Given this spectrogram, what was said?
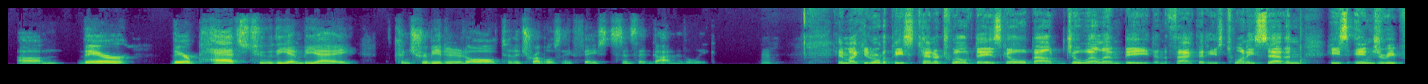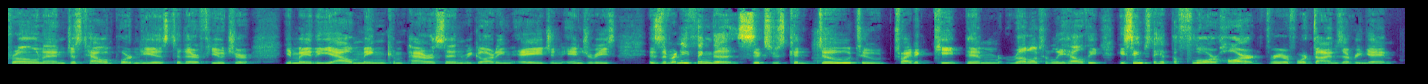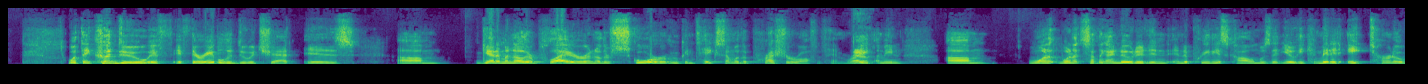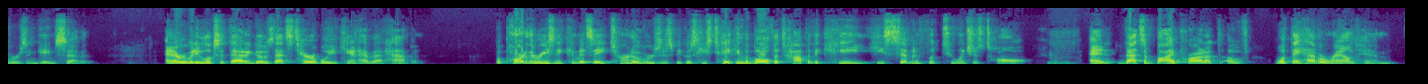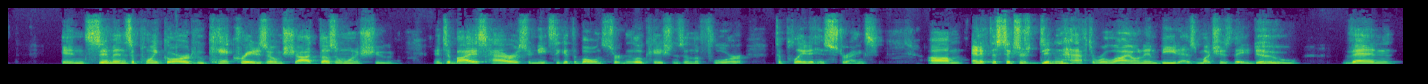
um, their their paths to the NBA contributed at all to the troubles they faced since they've gotten to the league. Hey, Mike, you wrote a piece 10 or 12 days ago about Joel Embiid and the fact that he's 27, he's injury prone, and just how important he is to their future. You made the Yao Ming comparison regarding age and injuries. Is there anything the Sixers can do to try to keep him relatively healthy? He seems to hit the floor hard three or four times every game. What they could do, if if they're able to do it, Chet, is um, get him another player, another scorer who can take some of the pressure off of him. Right? Yeah. I mean, um, one one something I noted in in a previous column was that you know he committed eight turnovers in Game Seven, and everybody looks at that and goes, "That's terrible. You can't have that happen." But part of the reason he commits eight turnovers is because he's taking the ball at the top of the key. He's seven foot two inches tall, mm-hmm. and that's a byproduct of what they have around him in Simmons, a point guard who can't create his own shot, doesn't want to shoot, and Tobias Harris, who needs to get the ball in certain locations on the floor to play to his strengths. Um, and if the Sixers didn't have to rely on Embiid as much as they do, then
